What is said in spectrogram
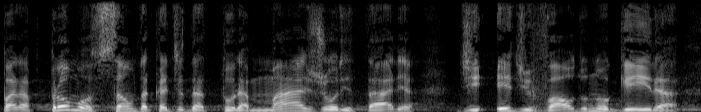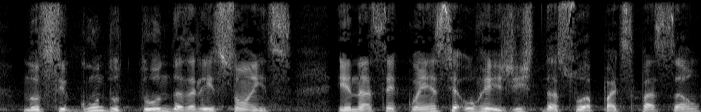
para promoção da candidatura majoritária de Edivaldo Nogueira no segundo turno das eleições e, na sequência, o registro da sua participação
